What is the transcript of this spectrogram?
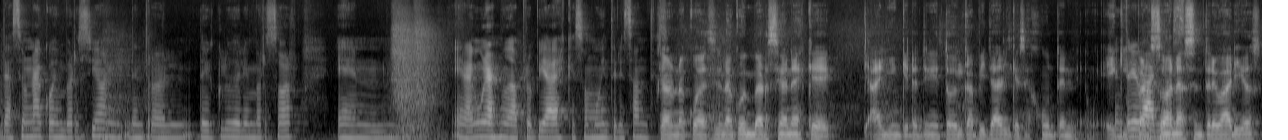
de, hacer una coinversión dentro del, del, club del inversor en, en, algunas nuevas propiedades que son muy interesantes. Claro, una, una coinversión es que alguien que no tiene todo el capital, que se junten X personas entre varios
